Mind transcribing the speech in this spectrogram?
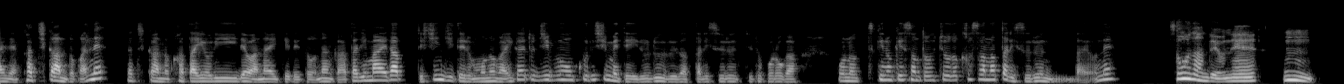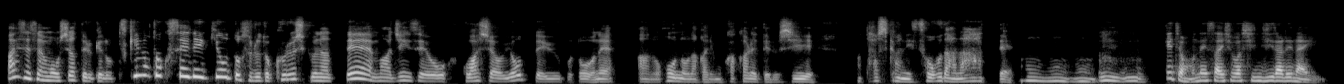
あれね、価値観とかね、価値観の偏りではないけれど、なんか当たり前だって信じてるものが意外と自分を苦しめているルールだったりするっていうところが、この月の決算とちょうど重なったりするんだよね。そうなんだよね。うん。愛先生もおっしゃってるけど、月の特性で生きようとすると苦しくなって、まあ人生を壊しちゃうよっていうことをね、あの本の中にも書かれてるし、まあ確かにそうだなって。うんうんうん。うんうん。けいちゃんもね、最初は信じられない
